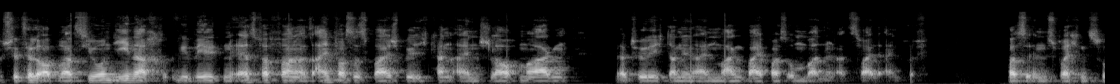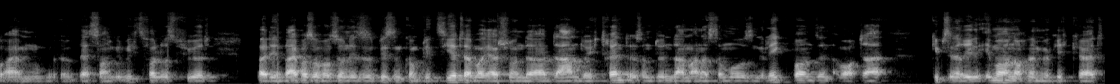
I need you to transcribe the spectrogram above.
spezielle Operationen, je nach gewählten Erstverfahren. Als einfachstes Beispiel, ich kann einen Schlauchmagen natürlich dann in einen Magenbypass umwandeln als zweiter Eingriff, was entsprechend zu einem äh, besseren Gewichtsverlust führt. Bei den Bypass-Operationen ist es ein bisschen komplizierter, weil ja schon der Darm durchtrennt ist und Dünndarmanastomosen gelegt worden sind. Aber auch da gibt es in der Regel immer noch eine Möglichkeit,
